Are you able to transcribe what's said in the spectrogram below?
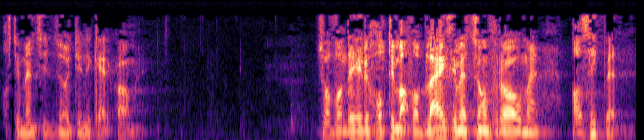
als die mensen die nooit in de kerk komen. Zo van de Heere God, die mag wel blij zijn met zo'n vrome als ik ben.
